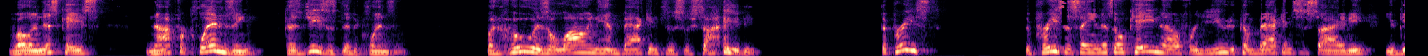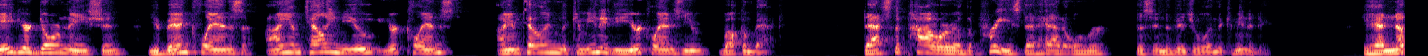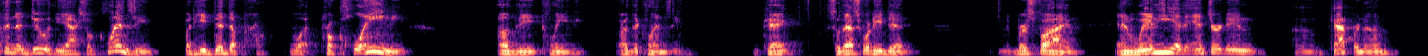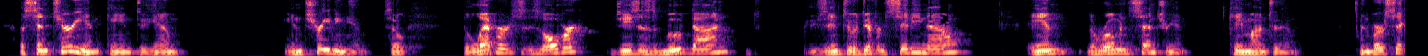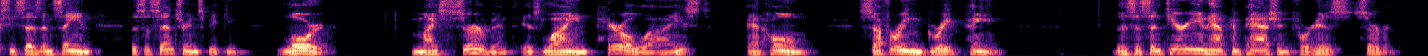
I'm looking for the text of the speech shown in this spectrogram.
Well, in this case, not for cleansing, because Jesus did the cleansing, but who is allowing him back into society? The priest. The priest is saying it's okay now for you to come back into society. You gave your donation. You've been cleansed. I am telling you, you're cleansed. I am telling the community, you're cleansed. You welcome back. That's the power of the priest that had over this individual in the community. He had nothing to do with the actual cleansing, but he did the pro- what proclaiming of the cleaning or the cleansing. Okay, so that's what he did. Verse five. And when he had entered in um, Capernaum, a centurion came to him, entreating him. So the lepers is over. Jesus moved on. He's into a different city now. And the Roman centurion came unto him. In verse 6, he says, and saying, This is centurion speaking, Lord, my servant is lying paralyzed at home, suffering great pain. Does the centurion have compassion for his servant?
